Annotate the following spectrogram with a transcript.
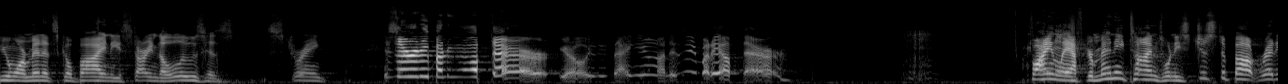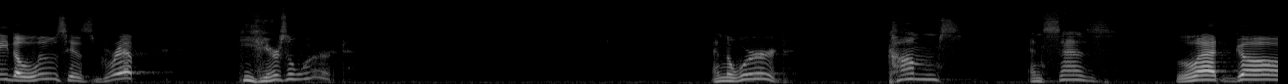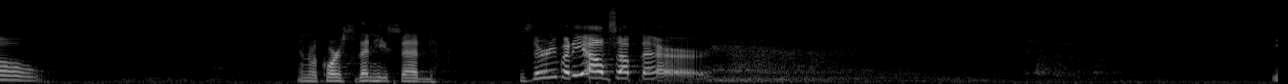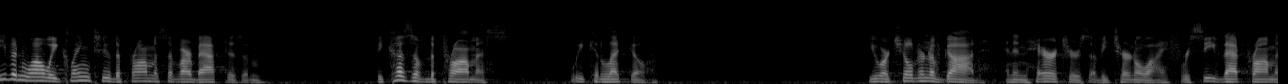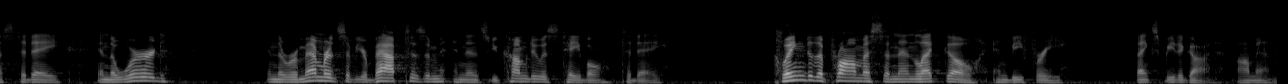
Few more minutes go by, and he's starting to lose his strength. Is there anybody up there? You know, he's hanging on. Is anybody up there? Finally, after many times when he's just about ready to lose his grip, he hears a word. And the word comes and says, Let go. And of course, then he said, Is there anybody else up there? even while we cling to the promise of our baptism, because of the promise, we can let go. You are children of God, and inheritors of eternal life. Receive that promise today in the Word, in the remembrance of your baptism, and as you come to His table today. Cling to the promise and then let go and be free. Thanks be to God. Amen.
